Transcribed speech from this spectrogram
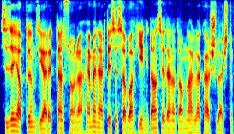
Size yaptığım ziyaretten sonra hemen ertesi sabah yeni dans eden adamlarla karşılaştım.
